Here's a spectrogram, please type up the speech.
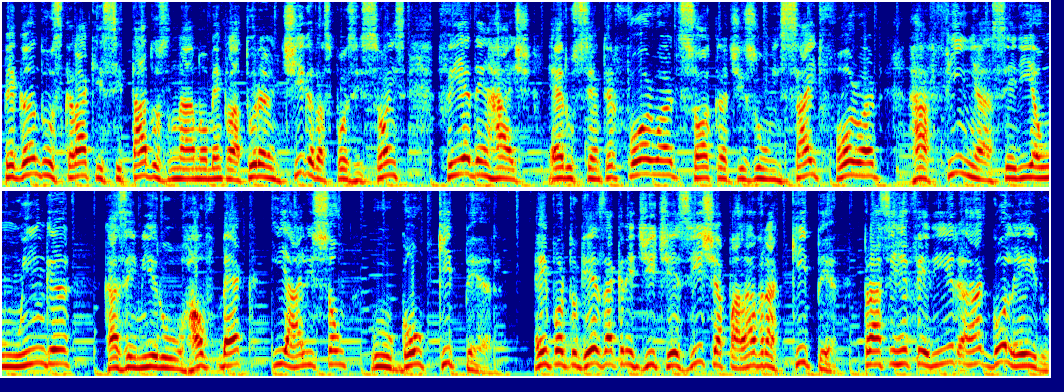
Pegando os craques citados na nomenclatura antiga das posições, Friedenreich era o center forward, Sócrates um inside forward, Rafinha seria um winger, Casemiro o halfback e Alisson o goalkeeper. Em português, acredite, existe a palavra keeper para se referir a goleiro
